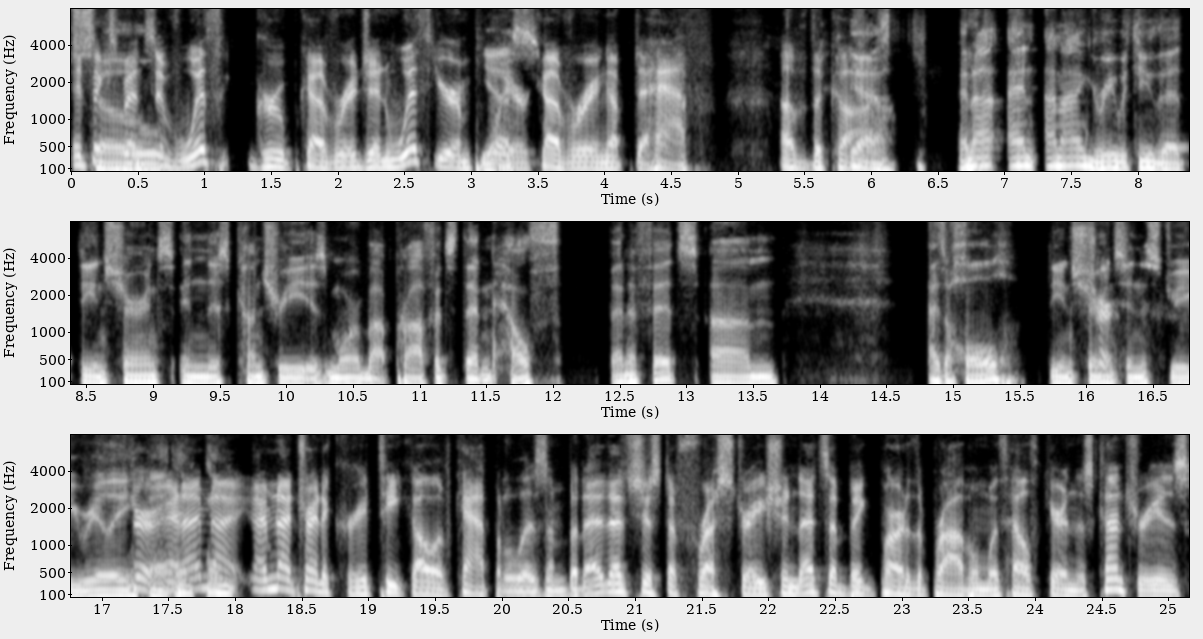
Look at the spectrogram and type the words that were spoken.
it's so, expensive with group coverage and with your employer yes. covering up to half of the cost. Yeah. And I and, and I agree with you that the insurance in this country is more about profits than health benefits um, as a whole the insurance sure. industry really sure. and, and, i'm not i'm not trying to critique all of capitalism but that's just a frustration that's a big part of the problem with healthcare in this country is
